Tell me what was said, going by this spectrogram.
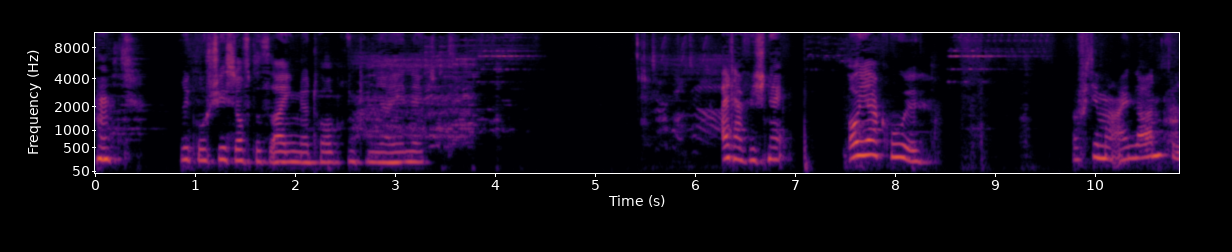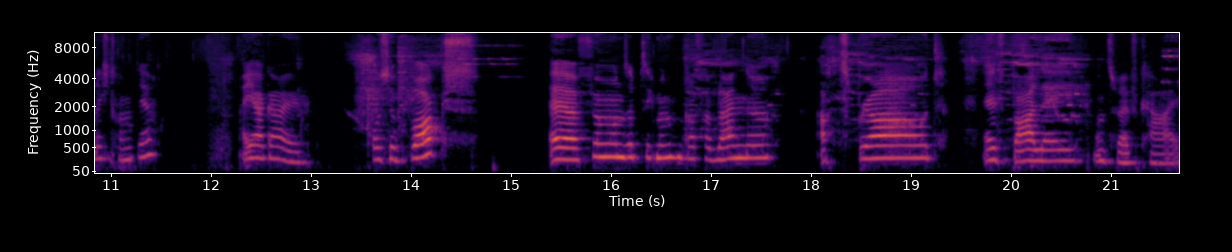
Hm. Rico schießt auf das eigene Tor, bringt mir ja eh nichts. Alter, wie schnell. Oh ja, cool. Darf ich den mal einladen? Vielleicht kommt der. Ah ja, geil. Große Box. Äh, 75 Minuten gerade verbleibende. 8 Sprout, 11 Barley und 12 Karl.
